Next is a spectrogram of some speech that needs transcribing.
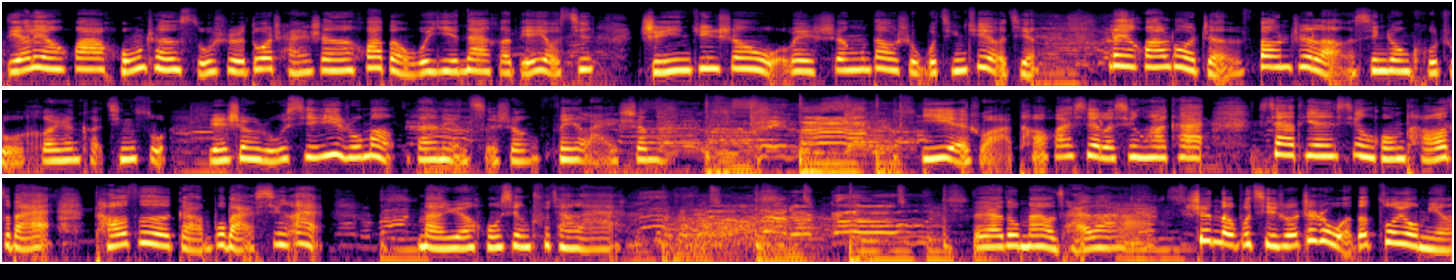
蝶恋花，红尘俗世多缠身，花本无意，奈何蝶有心。只因君生我未生，倒是无情却有情。泪花落枕方知冷，心中苦楚何人可倾诉？人生如戏亦如梦，单恋此生非来生啊。”一叶说啊，桃花谢了杏花开，夏天杏红桃子白，桃子敢不把杏爱，满园红杏出墙来。大家都蛮有才的啊，深得不起说这是我的座右铭。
